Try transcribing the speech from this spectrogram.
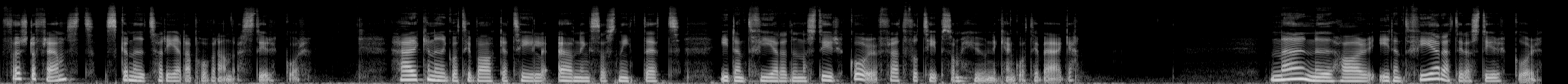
Först och främst ska ni ta reda på varandras styrkor. Här kan ni gå tillbaka till övningsavsnittet Identifiera dina styrkor för att få tips om hur ni kan gå tillväga. När ni har identifierat era styrkor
